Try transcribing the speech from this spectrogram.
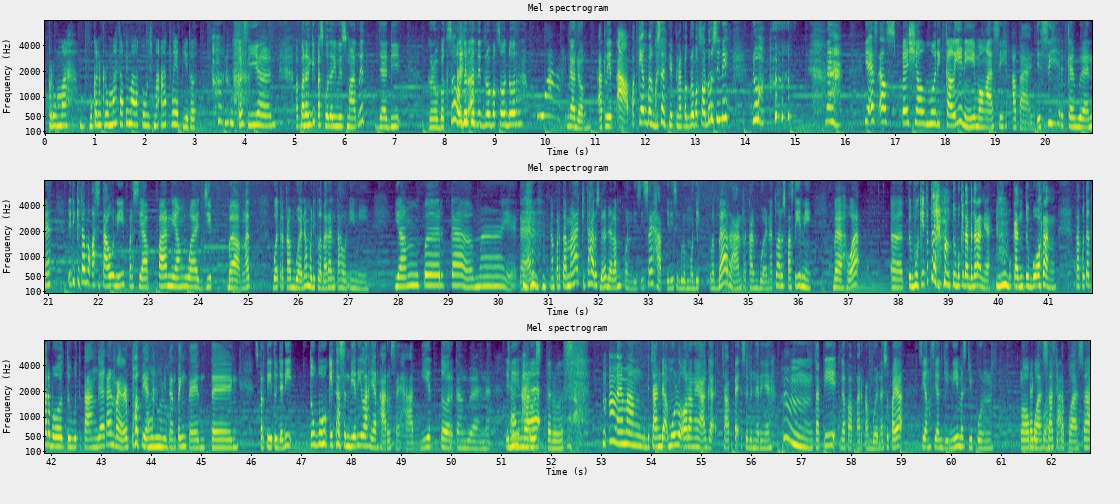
ke rumah bukan ke rumah tapi malah ke wisma atlet gitu. Aduh kasihan Apalagi pas gue dari Wisma Atlet Jadi gerobak sodor Atlet gerobak sodor Enggak dong Atlet apa? Kayak yang bagusan ya Kenapa gerobak sodor sini Duh. Nah YSL Special Mudik kali ini Mau ngasih apa aja sih rekan Buana Jadi kita mau kasih tahu nih Persiapan yang wajib banget Buat rekan Buana mudik lebaran tahun ini. Yang pertama ya kan? Yang pertama kita harus berada dalam kondisi sehat. Jadi sebelum mudik lebaran rekan Buana tuh harus pasti ini bahwa eh, tubuh kita tuh emang tubuh kita beneran ya, bukan tubuh orang. Takutnya ntar bawa tubuh tetangga kan repot ya, ditenteng-tenteng. Seperti itu. Jadi tubuh kita sendirilah yang harus sehat gitu rekan Buana. Jadi Canda harus terus. Mm-mm, emang bercanda mulu orang yang agak capek sebenarnya. Hmm, tapi gak apa-apa rekam buana supaya siang-siang gini meskipun lo Lagi puasa, puasa. kita puasa,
